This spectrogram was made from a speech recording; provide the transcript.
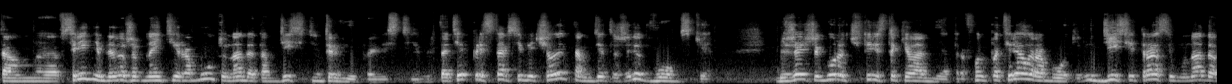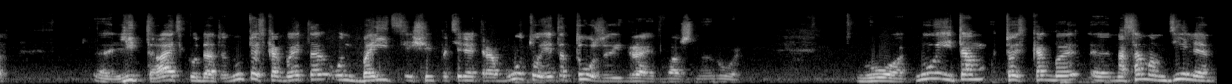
Там, э, в среднем для того, чтобы найти работу, надо там 10 интервью провести. а теперь представь себе, человек там где-то живет в Омске, ближайший город 400 километров, он потерял работу, ну, 10 раз ему надо э, летать куда-то. Ну, то есть, как бы это он боится еще и потерять работу, это тоже играет важную роль. Вот. Ну и там, то есть как бы э, на самом деле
